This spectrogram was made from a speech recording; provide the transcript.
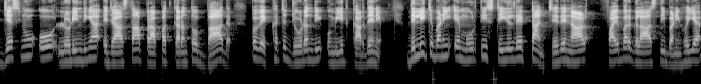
ਜਿਸ ਨੂੰ ਉਹ ਲੋੜੀਂਦੀਆਂ ਇਜਾਜ਼ਤਾਂ ਪ੍ਰਾਪਤ ਕਰਨ ਤੋਂ ਬਾਅਦ ਭਵਿੱਖ 'ਚ ਜੋੜਨ ਦੀ ਉਮੀਦ ਕਰਦੇ ਨੇ। ਦਿੱਲੀ 'ਚ ਬਣੀ ਇਹ ਮੂਰਤੀ ਸਟੀਲ ਦੇ ਢਾਂਚੇ ਦੇ ਨਾਲ ਫਾਈਬਰ ਗਲਾਸ ਦੀ ਬਣੀ ਹੋਈ ਹੈ।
